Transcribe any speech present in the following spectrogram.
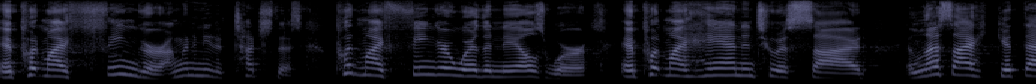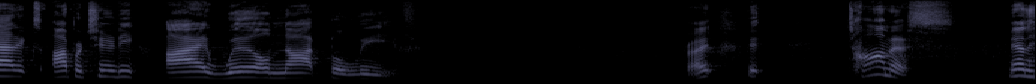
and put my finger, I'm going to need to touch this, put my finger where the nails were and put my hand into his side, unless I get that opportunity, I will not believe. Right? Thomas, man,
